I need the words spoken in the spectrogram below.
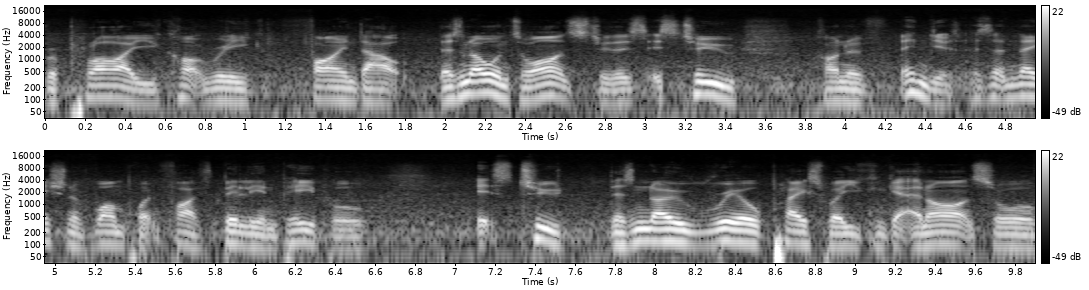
reply. You can't really find out. There's no one to answer to. There's, it's too kind of India. It's a nation of 1.5 billion people. It's too. There's no real place where you can get an answer or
